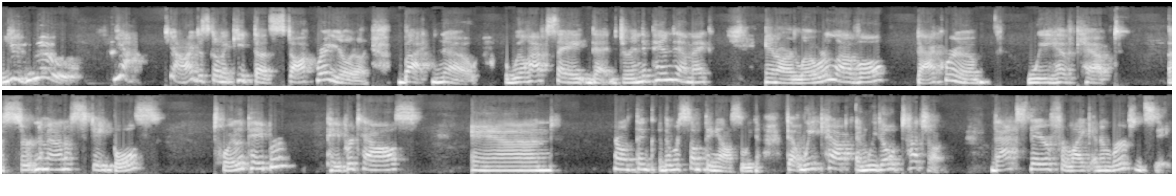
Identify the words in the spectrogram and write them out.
You do, yeah yeah, I'm just going to keep that stock regularly. But no, we'll have to say that during the pandemic, in our lower level back room, we have kept a certain amount of staples, toilet paper, paper towels, and I don't think there was something else that we that we kept and we don't touch them. That's there for like an emergency.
